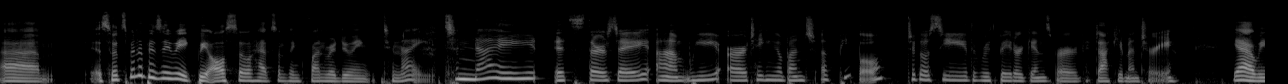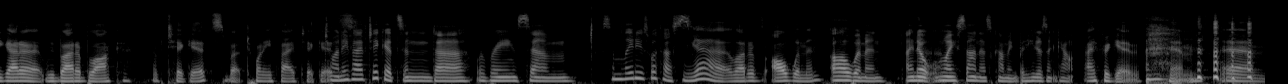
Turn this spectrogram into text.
Um, so it's been a busy week. We also have something fun we're doing tonight. Tonight, it's Thursday. Um, we are taking a bunch of people to go see the Ruth Bader Ginsburg documentary. Yeah, we got a we bought a block of tickets, about twenty five tickets. Twenty five tickets, and uh, we're bringing some some ladies with us. Yeah, a lot of all women. All women. I know Yeah. my son is coming, but he doesn't count. I forgive him. um,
